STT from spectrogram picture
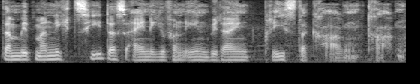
damit man nicht sieht, dass einige von ihnen wieder einen Priesterkragen tragen.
